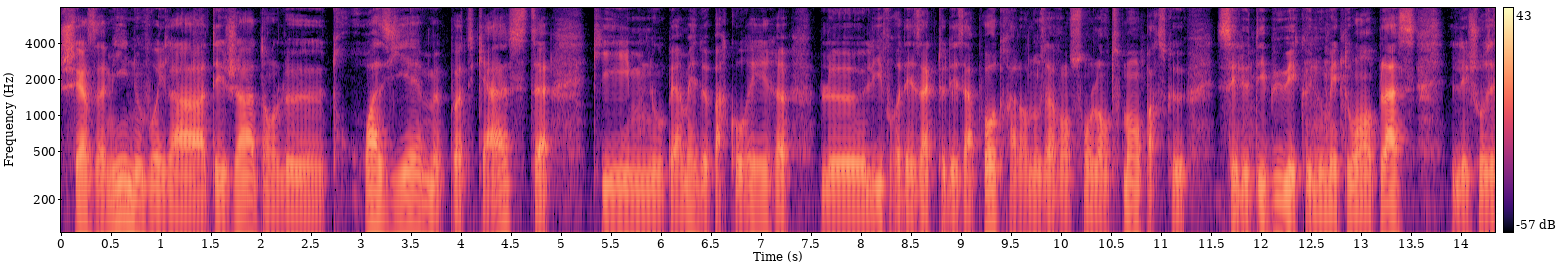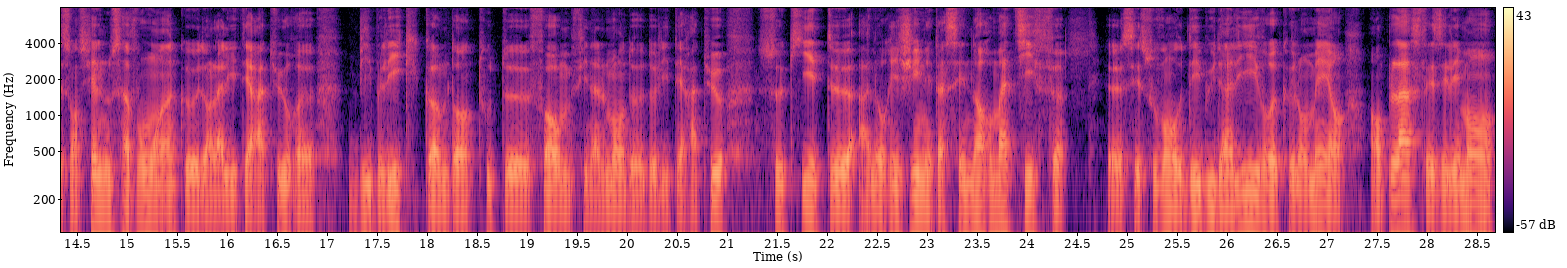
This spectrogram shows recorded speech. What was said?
Chers amis, nous voilà déjà dans le troisième podcast qui nous permet de parcourir le livre des actes des apôtres. Alors nous avançons lentement parce que c'est le début et que nous mettons en place les choses essentielles. Nous savons hein, que dans la littérature euh, biblique, comme dans toute forme finalement de, de littérature, ce qui est euh, à l'origine est assez normatif. Euh, c'est souvent au début d'un livre que l'on met en, place les éléments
